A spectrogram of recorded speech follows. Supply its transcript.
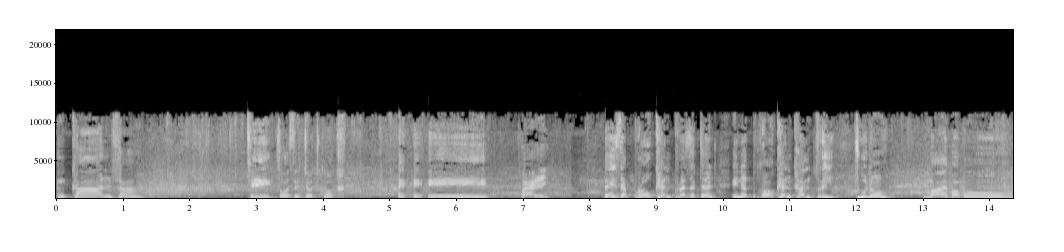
Nkandla. Tix was a George Cook. Hey, there is a broken president in a broken country. You know, my babo.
